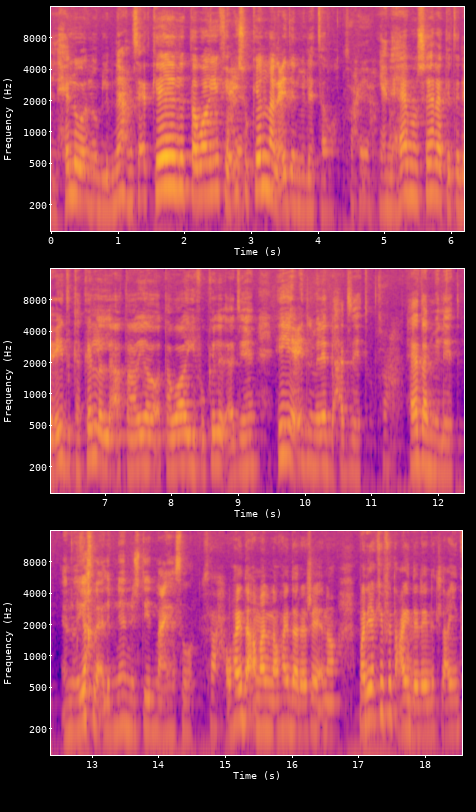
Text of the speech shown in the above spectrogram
الحلو إنه بلبنان عم نساعد كل الطوائف يعيشوا كلنا العيد الميلاد سوا. صحيح. يعني هاي مشاركة العيد ككل الطوائف وكل الأديان هي عيد الميلاد بحد ذاته. صح. هذا الميلاد إنه يخلق لبنان من جديد مع يسوع. صح. وهيدا أملنا وهيدا رجائنا. ماريا كيف تعيدي ليلة العيد؟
